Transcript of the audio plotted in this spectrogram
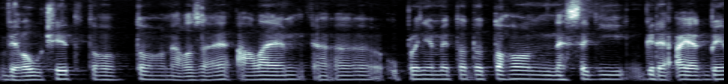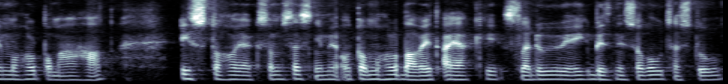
vyloučit, to, to nelze, ale uh, úplně mi to do toho nesedí, kde a jak by jim mohl pomáhat. I z toho, jak jsem se s nimi o tom mohl bavit a jak sleduju jejich biznisovou cestu,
